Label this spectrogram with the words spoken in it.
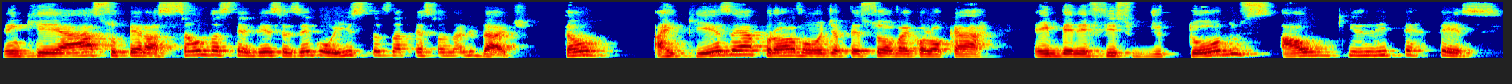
em que há a superação das tendências egoístas da personalidade. Então, a riqueza é a prova onde a pessoa vai colocar em benefício de todos algo que lhe pertence.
